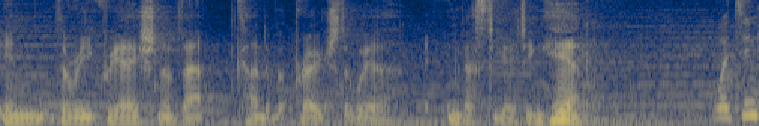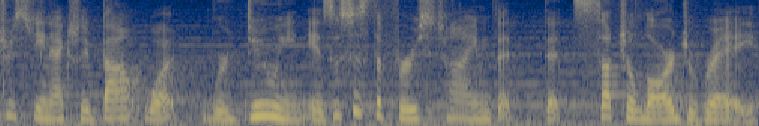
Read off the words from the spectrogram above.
in the recreation of that kind of approach that we're investigating here. What's interesting actually about what we're doing is this is the first time that, that such a large array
